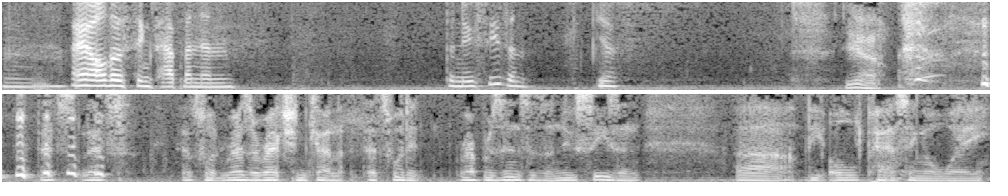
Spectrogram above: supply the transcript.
And all those things happen in the new season. Yes. Yeah. that's that's that's what resurrection kind of that's what it represents as a new season. Uh, the old passing away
